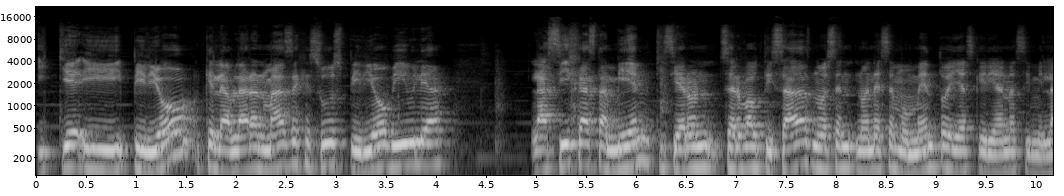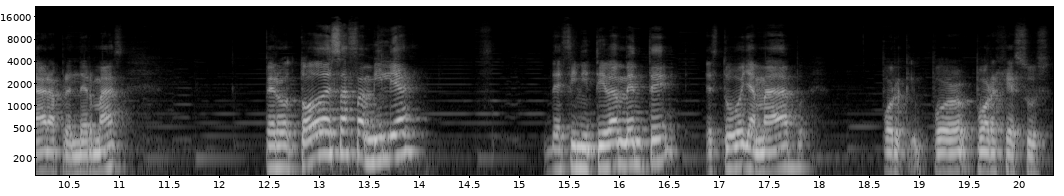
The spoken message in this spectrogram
y, y pidió que le hablaran más de Jesús, pidió Biblia. Las hijas también quisieron ser bautizadas, no, en, no en ese momento, ellas querían asimilar, aprender más. Pero toda esa familia definitivamente estuvo llamada por, por, por Jesús.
